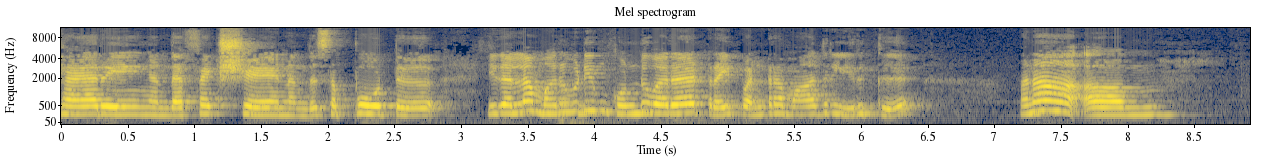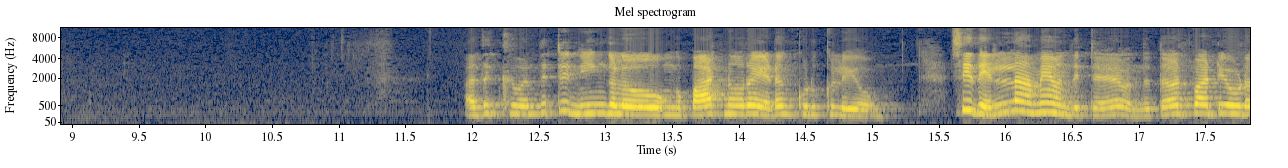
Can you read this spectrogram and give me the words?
கேரிங் அந்த அஃபெக்ஷன் அந்த சப்போர்ட்டு இதெல்லாம் மறுபடியும் கொண்டு வர ட்ரை பண்ற மாதிரி இருக்கு. ஆனா um, அதுக்கு வந்துட்டு நீங்களோ உங்க பார்ட்னரோ இடம் கொடுக்கலையோ? சரி இது எல்லாமே வந்துட்டு அந்த தேர்ட் பார்ட்டியோட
